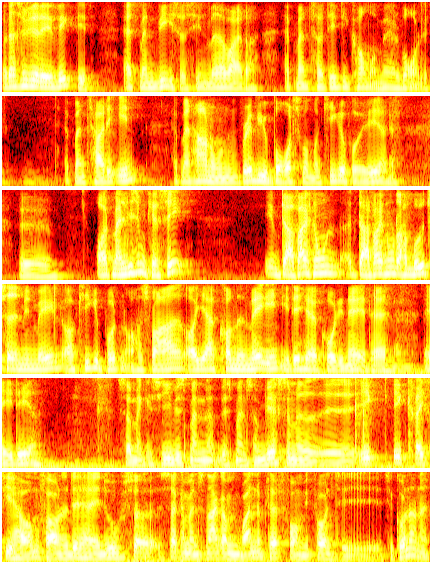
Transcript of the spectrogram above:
Og der synes jeg, det er vigtigt, at man viser sine medarbejdere, at man tager det, de kommer med alvorligt. At man tager det ind, at man har nogle review boards, hvor man kigger på idéerne. Øh, og at man ligesom kan se, Jamen, der er, faktisk nogen, der er faktisk nogen, der har modtaget min mail og kigget på den og har svaret, og jeg er kommet med ind i det her koordinat af, af idéer. Så man kan sige, hvis man, hvis man som virksomhed øh, ikke, ikke rigtig har omfavnet det her endnu, så, så kan man snakke om en brændende platform i forhold til, til kunderne,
